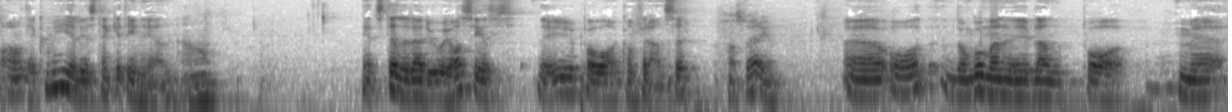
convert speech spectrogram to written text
Ja, det kommer helhetstänket in igen. Ja. Ett ställe där du och jag ses, det är ju på konferenser. Ja, så är det ju. Eh, och de går man ibland på med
